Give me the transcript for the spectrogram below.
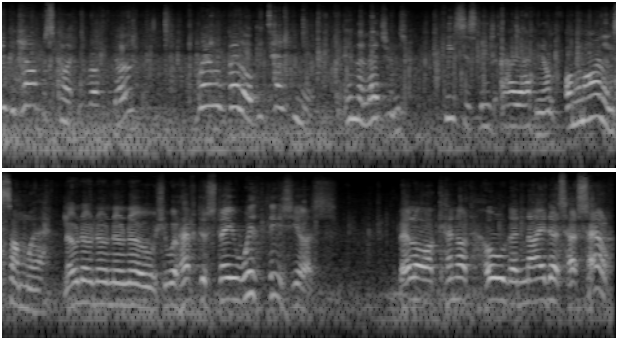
You can help us can't you, Rothgo. Where will Belor be taking it? In the legend, Theseus leaves Ariadne on, on an island somewhere. No, no, no, no, no. She will have to stay with Theseus. Belor cannot hold the Nidus herself.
